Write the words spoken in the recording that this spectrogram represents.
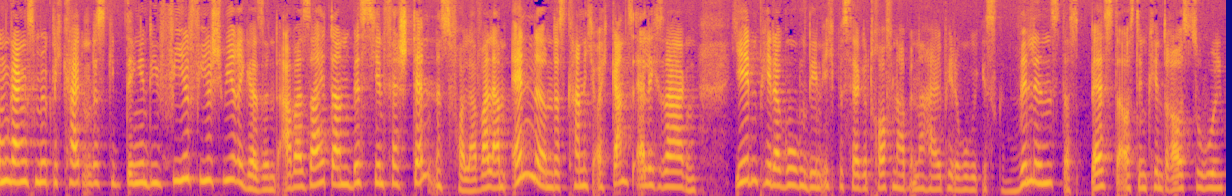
Umgangsmöglichkeiten und es gibt Dinge, die viel, viel schwieriger sind. Aber seid dann ein bisschen verständnisvoller, weil am Ende, und das kann ich euch ganz ehrlich sagen, jeden Pädagogen, den ich bisher getroffen habe in der Heilpädagogik, ist willens, das Beste aus dem Kind rauszuholen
